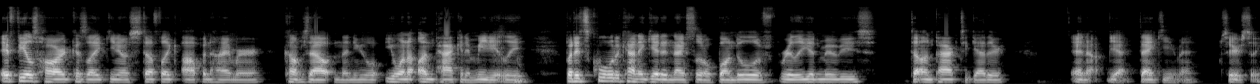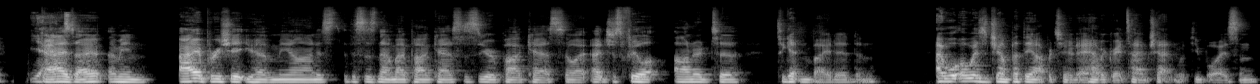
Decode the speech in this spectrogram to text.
It feels hard because, like you know, stuff like Oppenheimer comes out, and then you you want to unpack it immediately. But it's cool to kind of get a nice little bundle of really good movies to unpack together. And uh, yeah, thank you, man. Seriously. Yeah, guys, I I mean, I appreciate you having me on. It's, this is not my podcast. This is your podcast, so I, I just feel honored to to get invited, and I will always jump at the opportunity. I have a great time chatting with you boys, and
